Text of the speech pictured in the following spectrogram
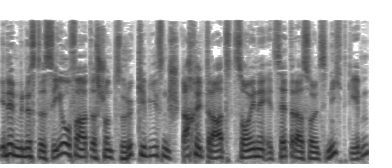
Innenminister Seehofer hat das schon zurückgewiesen. Stacheldrahtzäune etc. soll es nicht geben.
